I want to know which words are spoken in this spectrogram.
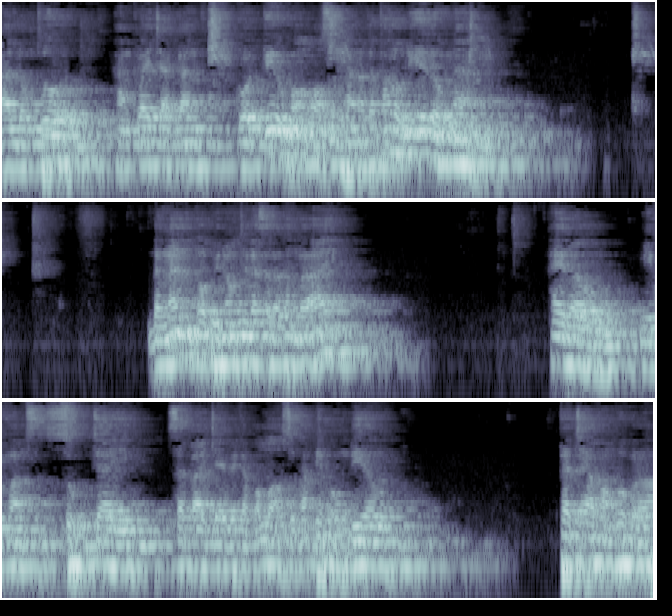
การลงโทษห่างไกลจากการโกรธกิ้วของอัลลอฮฺสุบฮานะทั้งโลกนี้โลกหน้าดังนั้นพอพี่น้องที่รักษาทั้งหลาย ให้เรามีความสุขใจสบายใจไปกับอัลลอฮฺสุบฮานะเพียงองค์เดียว พระเจ้าของพวกเรา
